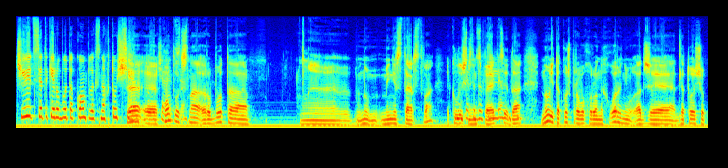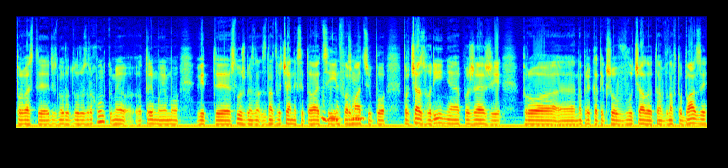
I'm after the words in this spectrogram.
Чи це таки робота комплексна? Хто ще Це е, долучається? комплексна робота. е, Ну, Міністерства Міністерства інспекції, да. ну і також правоохоронних органів, адже для того, щоб провести різного роду розрахунки, ми отримуємо від е, служби з надзвичайних ситуацій інформацію по, про час горіння пожежі, про, е, наприклад, якщо влучало там в нафтобази,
